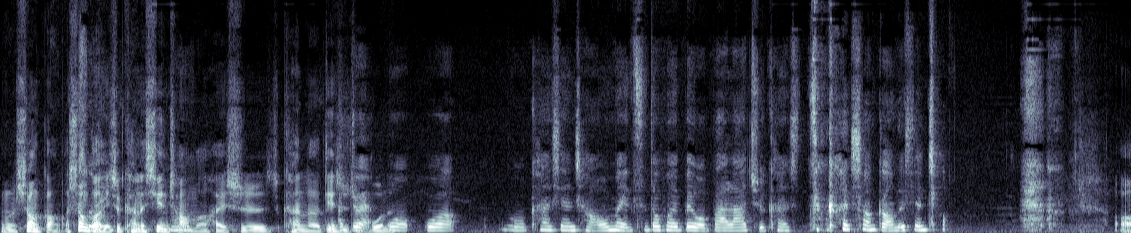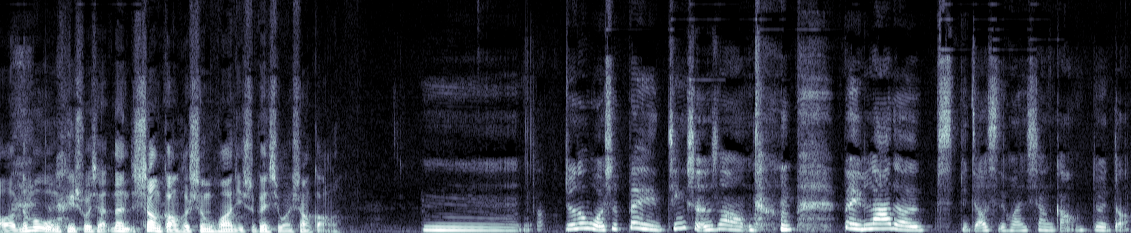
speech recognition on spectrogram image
嗯，上港上港你是看了现场吗？还是看了电视转播呢？我我我看现场，我每次都会被我爸拉去看 看上港的现场。哦，那么我们可以说一下，那上港和申花，你是更喜欢上港了？嗯，觉得我是被精神上 被拉的比较喜欢上港，对的。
